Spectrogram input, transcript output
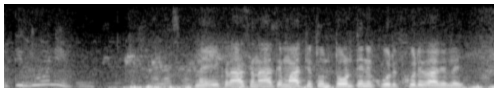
ती वाटतं. नाही इकडं असं ना ते मातीतून तोंड त्याने कुरीत कुरीत आलेलं आहे.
